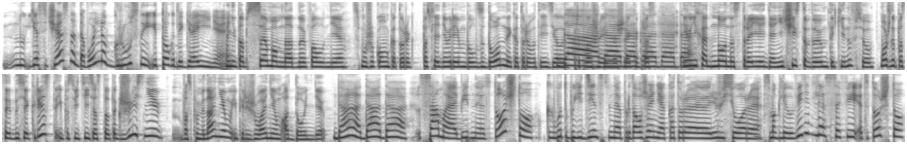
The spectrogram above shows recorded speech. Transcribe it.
Ну, если честно, довольно грустный итог для героини. Они там с Сэмом на одной волне, с мужиком, который в последнее время был с Донной, который вот ей делает да, предложение да, уже да, как да, раз. да, да. И у них одно настроение, они чисто вдвоем такие, ну все, можно поставить на себе крест и посвятить остаток жизни воспоминаниям и переживаниям о Донне. Да, да, да. Самое обидное это то, что как будто бы единственное продолжение, которое режиссеры смогли увидеть для Софии, это то, что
